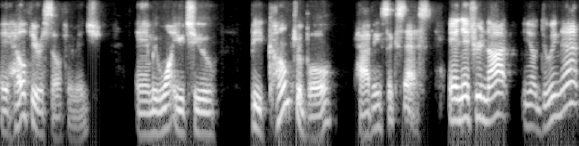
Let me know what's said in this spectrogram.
a healthier self-image, and we want you to be comfortable having success. And if you're not, you know, doing that,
